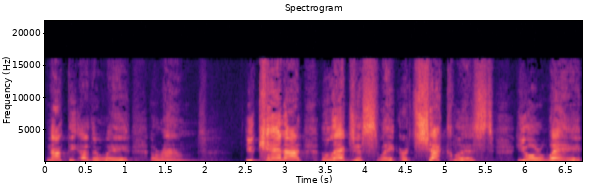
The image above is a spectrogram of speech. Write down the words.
not the other way around. You cannot legislate or checklist your way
